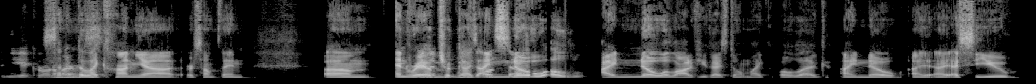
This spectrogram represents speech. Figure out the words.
Didn't he get coronavirus? Send him to like Hanya or something. Um and Reabciuk, guys, I know a, I know a lot of you guys don't like Oleg. I know. I, I, I see you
